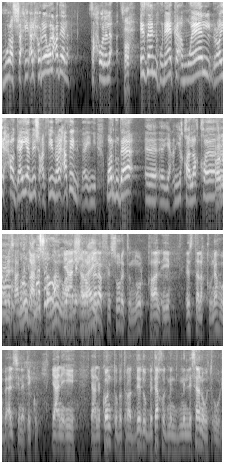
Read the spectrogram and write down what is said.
مرشحي الحرية والعدالة صح ولا لأ صح. اذا هناك أموال رايحة جاية مش عارفين رايحة فين يعني برضو ده يعني قلق أنا أقول لسعادتك. خروج عن القانون. يعني. ربنا في سورة النور قال إيه إذ تلقونه بألسنتكم يعني إيه يعني كنتوا بترددوا بتاخد من من لسانه وتقول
